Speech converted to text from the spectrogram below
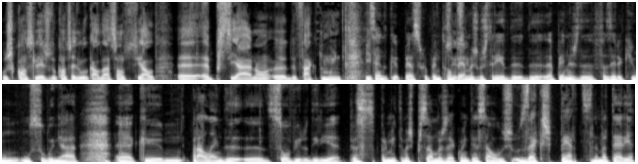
os conselheiros do Conselho Local da Ação Social apreciaram de facto muito. E sendo que, peço desculpa interromper, Sim, sim. mas gostaria de, de- apenas de fazer aqui um, um sublinhar que, hum, para além de, eh, de se ouvir, eu diria, permita-me a expressão, mas é com a intenção, os, os experts na matéria,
